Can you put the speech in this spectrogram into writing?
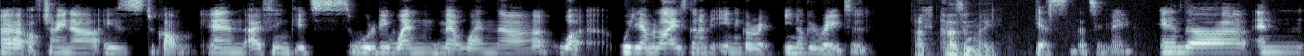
uh, of China is to come, and I think it's will be when when uh, what William Lai is gonna be inaugurated. And that's in May. Yes, that's in May and uh, and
